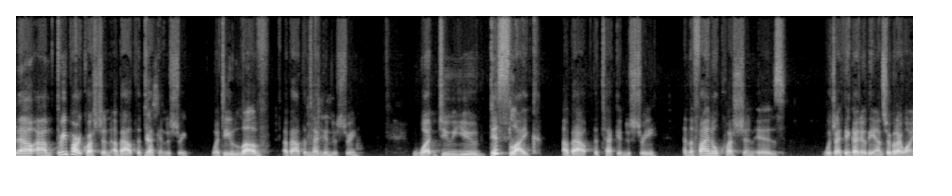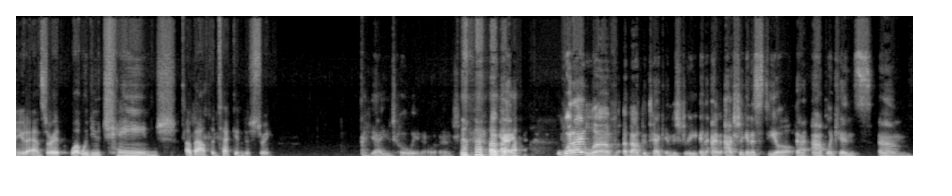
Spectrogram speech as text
Now, um, three part question about the tech yes. industry. What do you love about the tech mm-hmm. industry? What do you dislike about the tech industry? And the final question is which I think I know the answer, but I want you to answer it. What would you change about the tech industry? Uh, yeah, you totally know it. okay. what I love about the tech industry, and I'm actually going to steal that applicant's um,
